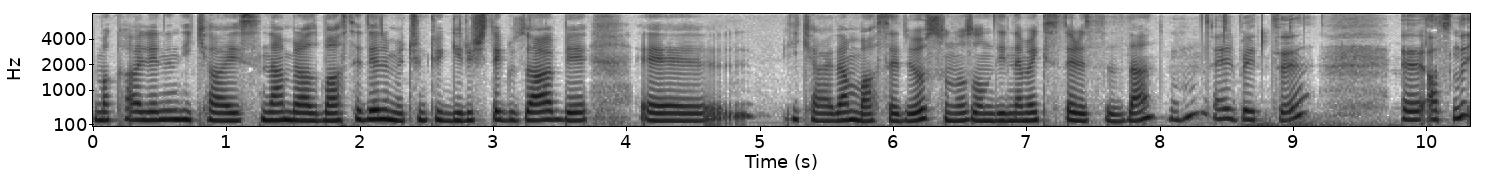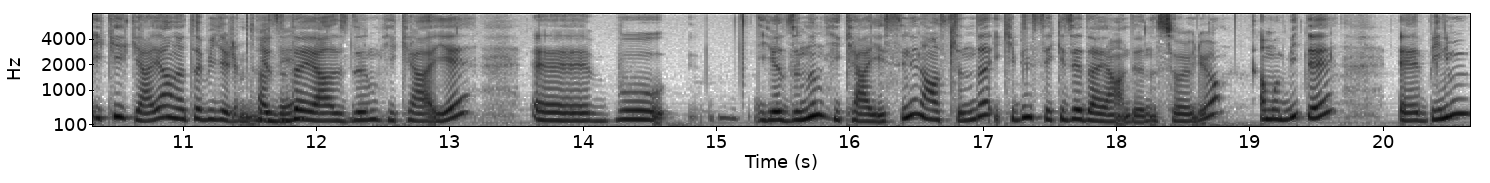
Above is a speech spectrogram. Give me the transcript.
Makalenin hikayesinden biraz bahsedelim mi? Çünkü girişte güzel bir e, hikayeden bahsediyorsunuz. Onu dinlemek isteriz sizden. Hı hı, elbette. E, aslında iki hikaye anlatabilirim. Tabii. Yazıda yazdığım hikaye e, bu yazının hikayesinin aslında 2008'e dayandığını söylüyor. Ama bir de e, benim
